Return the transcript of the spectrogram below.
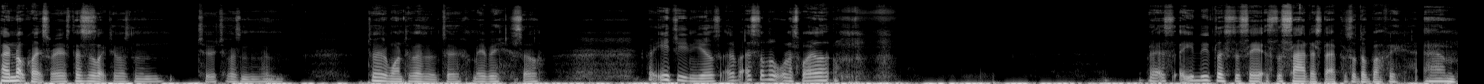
I'm uh, not quite sorry. This is like 2002, 2000, 2001, 2002, maybe. So about 18 years. I still don't want to spoil it. But it's, needless to say, it's the saddest episode of Buffy. Um,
